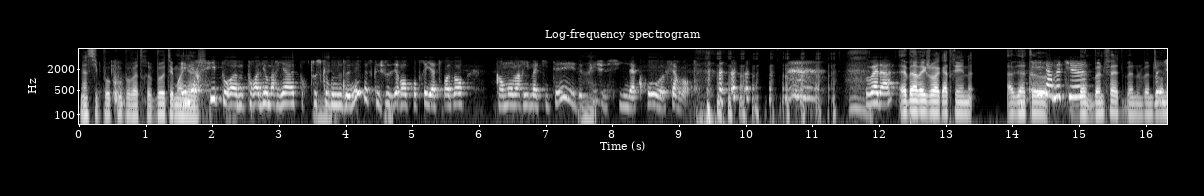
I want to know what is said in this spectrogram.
Merci beaucoup pour votre beau Et témoignage. merci pour, euh, pour Radio Maria, pour tout ce que vous nous donnez, parce que je vous ai rencontré il y a trois ans quand mon mari m'a quitté, et depuis, je suis une accro euh, fervente. voilà. Eh bien, avec joie, Catherine. À bientôt. Merci. Bonne, bonne fête, bonne, bonne Bonne journée.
